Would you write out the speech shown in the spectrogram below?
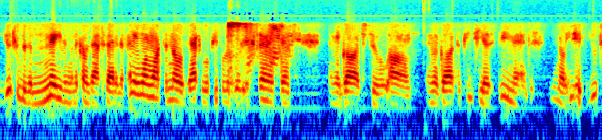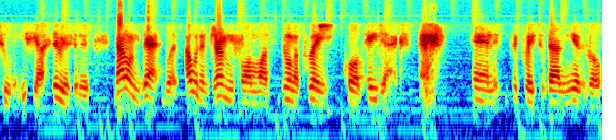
YouTube is amazing when it comes down to that. And if anyone wants to know exactly what people are really experiencing in regards to um, in regards to PTSD, man, just you know, you hit YouTube and you see how serious it is. Not only that, but I was in Germany for a month doing a play called Ajax, and it took place 2,000 years ago.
